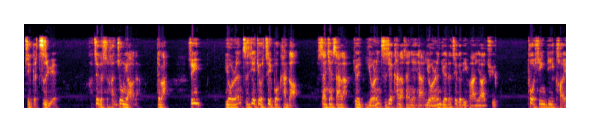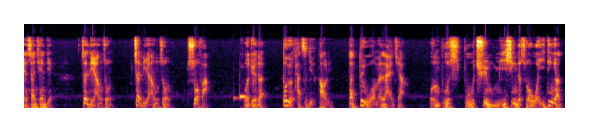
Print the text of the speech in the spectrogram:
这个制约。这个是很重要的，对吧？所以有人直接就这波看到三千三了，就有人直接看到三千三，有人觉得这个地方要去破新低，考验三千点。这两种这两种说法，我觉得都有他自己的道理。但对我们来讲，我们不是不去迷信的说，我一定要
